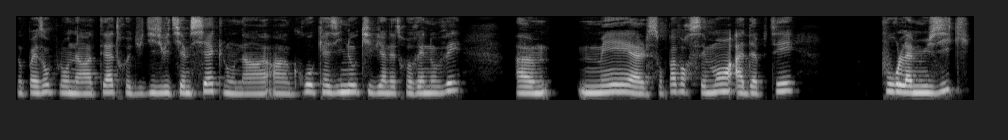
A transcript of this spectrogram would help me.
Donc par exemple, on a un théâtre du XVIIIe siècle, on a un gros casino qui vient d'être rénové, mais elles sont pas forcément adaptées pour la musique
